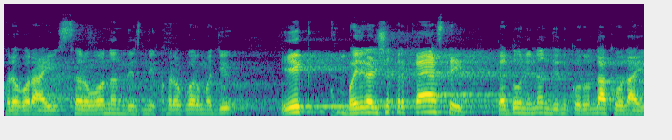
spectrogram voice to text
खरोखर आई सर्व नंदीसनी खरोखर म्हणजे एक बैलगाडी क्षेत्र काय असते त्या दोन्ही नंदीने करून दाखवलं आहे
